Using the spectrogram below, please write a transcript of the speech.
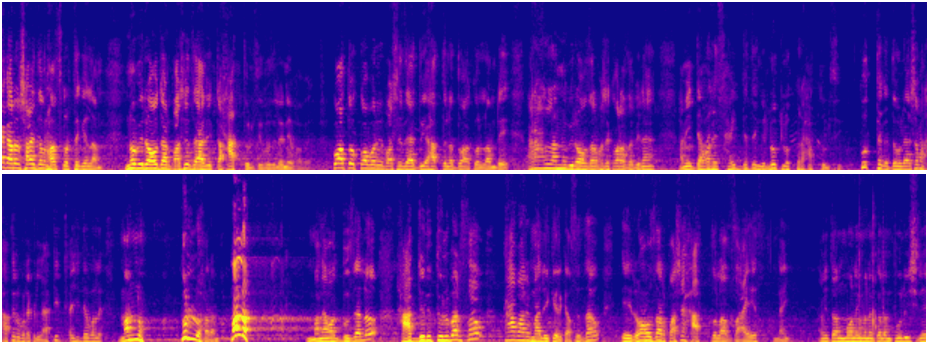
এগারো সাড়ে যখন হজ করতে গেলাম, নবী রওজার পাশে যায় আমি একটা হাত তুলছি, বুঝলেন এভাবে। কত কবরের পাশে যায়, দুই হাত তুলে দোয়া করলাম রে। আর আল্লাহ নবী রওজার পাশে করা যাবে না। আমি দেওয়ালের সাইড দিতে লোক লোক করে হাত তুলছি। থেকে দৌড়ে আসে, আমার হাতের উপরে একটা লাঠি ঠাসি দিয়ে বলে মান্য কুল্লো হারাম মান্য মানে আমার বুঝালো, হাত যদি তুলবার চাও, কাবার মালিকের কাছে যাও, এই রওজার পাশে হাত তোলা জায়েজ নাই। আমি তখন মনে মনে করলাম, পুলিশ রে,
